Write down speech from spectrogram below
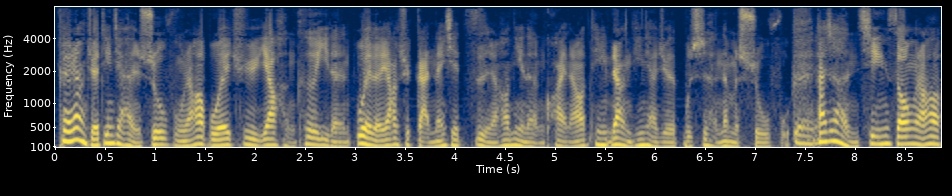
可以让你觉得听起来很舒服，然后不会去要很刻意的为了要去赶那些字，然后念得很快，然后听让你听起来觉得不是很那么舒服。对它是很轻松，然后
